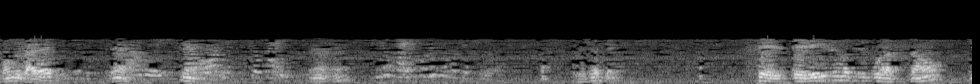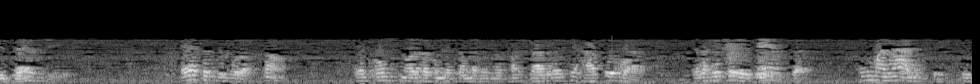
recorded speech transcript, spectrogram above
Vamos mudar, é? É. Uhum. Veja bem. Tereis uma tribulação de dez dias. Essa tribulação é como se nós já começamos na reunião passada, vai ser rápido agora. Ela representa uma análise de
